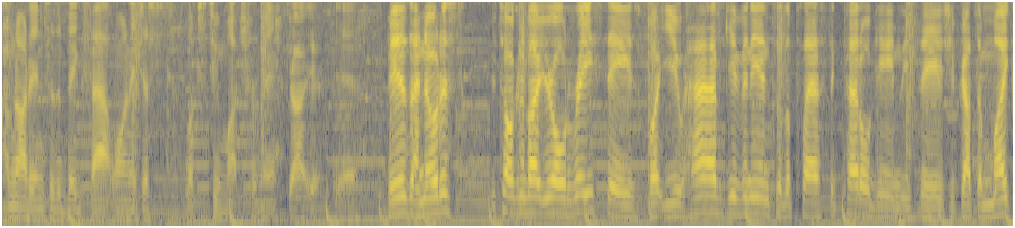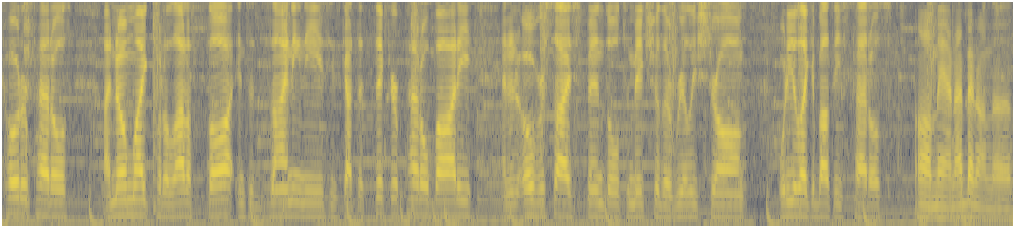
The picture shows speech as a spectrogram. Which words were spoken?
I'm not into the big fat one. It just looks too much for me. Got you. Yeah. Biz, I noticed you're talking about your old race days, but you have given in to the plastic pedal game these days. You've got the Mike Hoder pedals. I know Mike put a lot of thought into designing these. He's got the thicker pedal body and an oversized spindle to make sure they're really strong. What do you like about these pedals? Oh man, I've been on the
